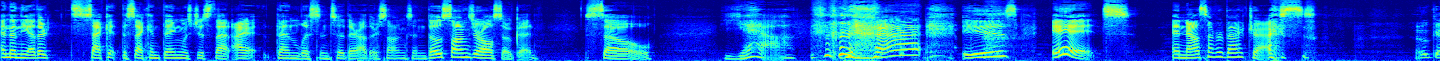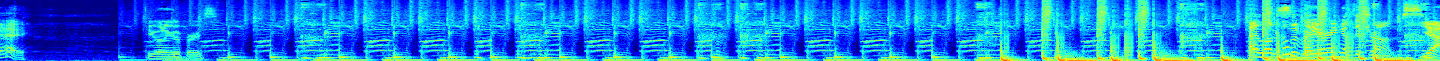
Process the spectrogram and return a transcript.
And then the other second the second thing was just that I then listened to their other songs and those songs are also good. So yeah. that is it. And now it's time for backtracks. Okay. Do you want to go first? I love This the is a very- layering of the drums. Yeah,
